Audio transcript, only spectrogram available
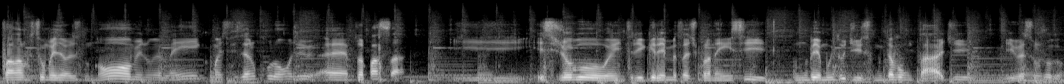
falaram que são melhores no nome, no elenco, mas fizeram por onde é, para passar. E esse jogo entre Grêmio e Atlético Paranaense, vamos ver muito disso, muita vontade e vai ser um jogão.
